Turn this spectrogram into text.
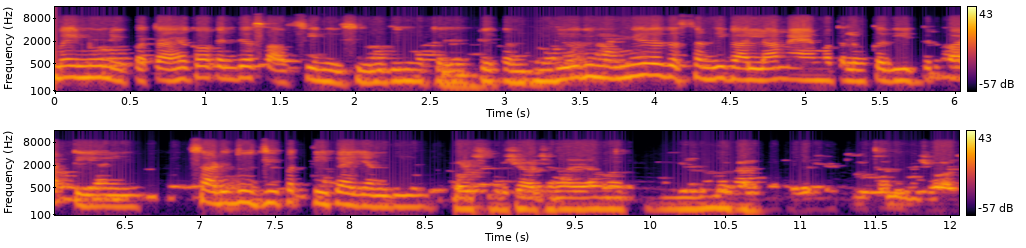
ਮੈਨੂੰ ਨਹੀਂ ਪਤਾ ਹੈਗਾ ਕਹਿੰਦੇ ਸੱਸ ਹੀ ਨਹੀਂ ਸੀ ਉਹਦੀ ਮਤਲਬ ਟਿਕਣ ਦਿੰਦੀ ਉਹਦੀ ਮੰਮੀ ਦੇ ਦੱਸਣ ਦੀ ਗੱਲ ਆ ਮੈਂ ਮਤਲਬ ਕਦੀ ਇੱਧਰ ਘੱਟ ਹੀ ਆਈ। ਹਾਂ। ਸਾਡੀ ਦੂਜੀ ਪੱਤੀ ਪੈ ਜਾਂਦੀ ਹੈ ਪੁਲਿਸ ਪ੍ਰਸ਼ਾਸਨ ਆਇਆ ਗੱਲ ਕੀ ਤੁਹਾਨੂੰ ਵਿਸ਼ਵਾਸ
